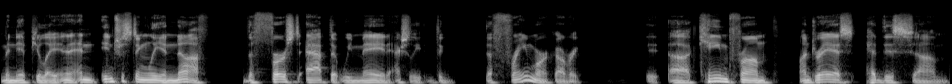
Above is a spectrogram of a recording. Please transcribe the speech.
manipulate. And, and interestingly enough, the first app that we made, actually, the the framework of it, uh, came from Andreas had this um,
